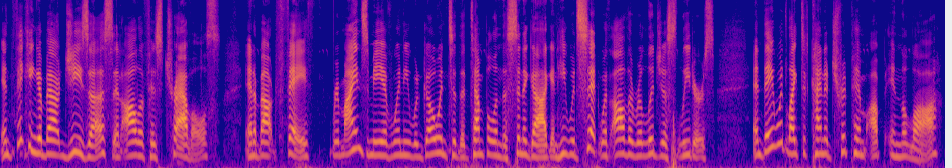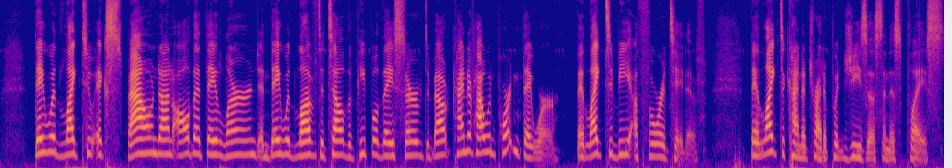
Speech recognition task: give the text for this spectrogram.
in thinking about Jesus and all of his travels, and about faith reminds me of when he would go into the temple and the synagogue and he would sit with all the religious leaders. And they would like to kind of trip him up in the law. They would like to expound on all that they learned, and they would love to tell the people they served about kind of how important they were. They like to be authoritative. They like to kind of try to put Jesus in his place.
